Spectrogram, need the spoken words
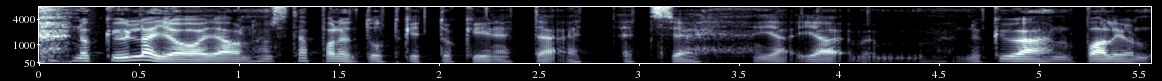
No kyllä joo, ja onhan sitä paljon tutkittukin, että, että, että se, ja, ja nykyään on paljon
